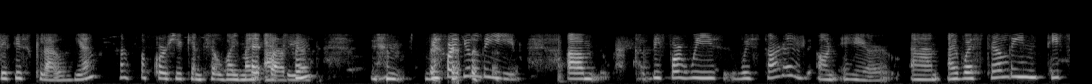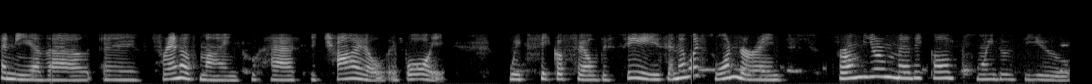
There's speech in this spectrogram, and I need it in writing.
this is Claudia. Of course, you can tell by my accent. before you leave, um, before we we started on air, um, I was telling Tiffany about a friend of mine who has a child, a boy, with sickle cell disease, and I was wondering, from your medical point of view,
